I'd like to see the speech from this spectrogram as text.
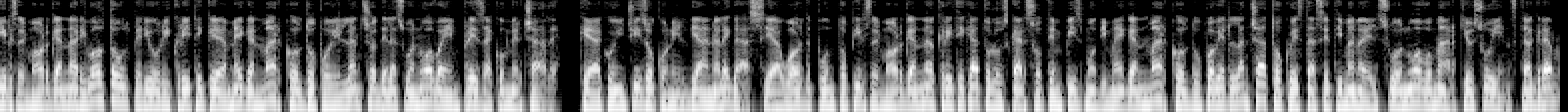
Piers Morgan ha rivolto ulteriori critiche a Meghan Markle dopo il lancio della sua nuova impresa commerciale, che ha coinciso con il Diana Legacy Award. Piers Morgan ha criticato lo scarso tempismo di Meghan Markle dopo aver lanciato questa settimana il suo nuovo marchio su Instagram,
